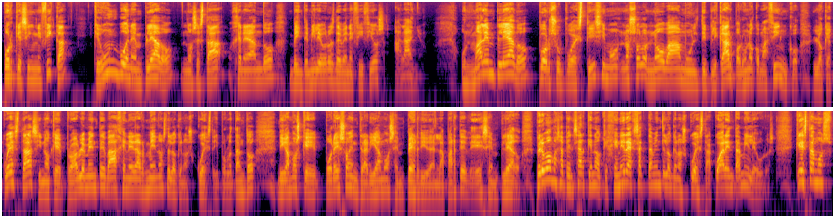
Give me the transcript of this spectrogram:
Porque significa que un buen empleado nos está generando 20.000 euros de beneficios al año. Un mal empleado, por supuestísimo, no solo no va a multiplicar por 1,5 lo que cuesta, sino que probablemente va a generar menos de lo que nos cueste. Y por lo tanto, digamos que por eso entraríamos en pérdida en la parte de ese empleado. Pero vamos a pensar que no, que genera exactamente lo que nos cuesta, 40.000 euros. ¿Qué estamos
